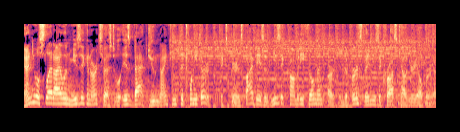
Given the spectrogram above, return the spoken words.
Annual Sled Island Music and Arts Festival is back June 19th to 23rd. Experience five days of music, comedy, film, and art in diverse venues across Calgary, Alberta.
